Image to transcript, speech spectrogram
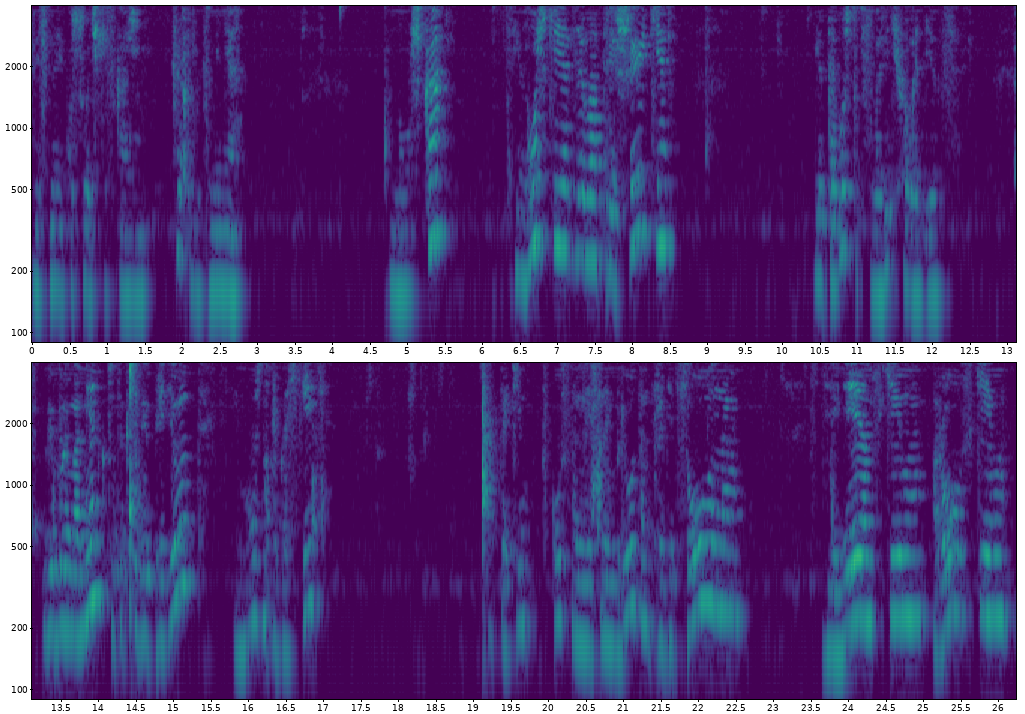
мясные кусочки, скажем. Это вот у меня ножка. Три ножки я взяла, три шейки для того, чтобы сварить холодец. В любой момент кто-то к тебе придет, и можно угостить вот таким вкусным мясным блюдом, традиционным, деревенским, русским.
